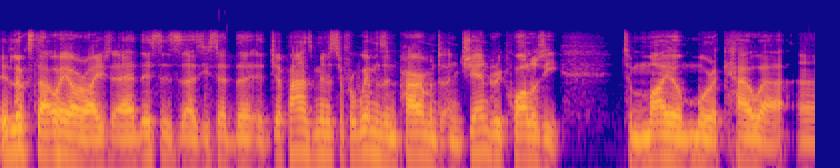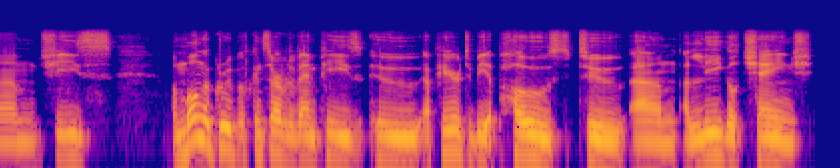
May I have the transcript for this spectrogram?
it looks that way, all right. Uh, this is, as you said, the Japan's Minister for Women's Empowerment and Gender Equality Tomomi Murakawa. Um, she's among a group of conservative MPs who appear to be opposed to um, a legal change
